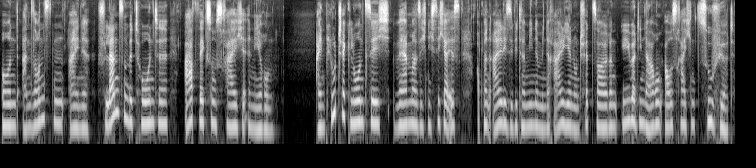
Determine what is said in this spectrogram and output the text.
und ansonsten eine pflanzenbetonte, abwechslungsreiche Ernährung. Ein Blutcheck lohnt sich, wenn man sich nicht sicher ist, ob man all diese Vitamine, Mineralien und Fettsäuren über die Nahrung ausreichend zuführt.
